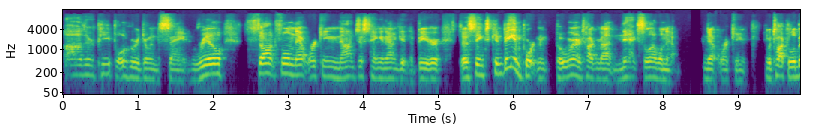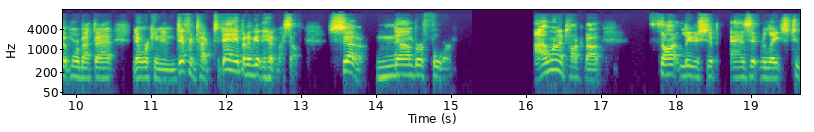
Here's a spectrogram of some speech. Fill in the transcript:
other people who are doing the same. Real thoughtful networking, not just hanging out and getting a beer. Those things can be important, but we're going to talk about next level net networking. We'll talk a little bit more about that networking in a different type today, but I'm getting ahead of myself. So, number four, I want to talk about thought leadership as it relates to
